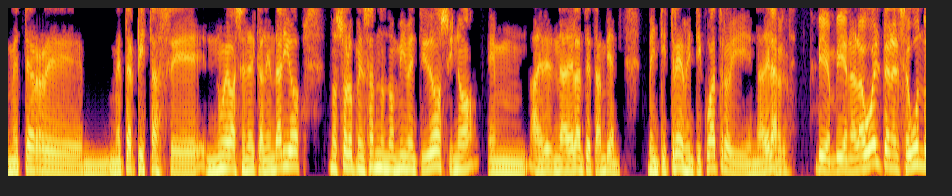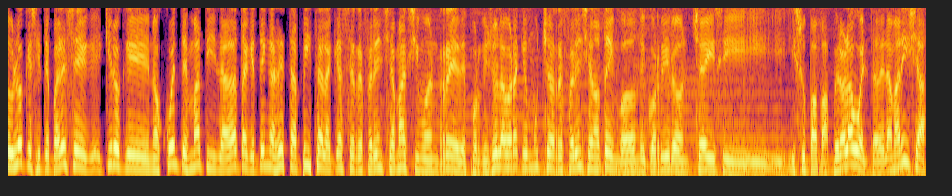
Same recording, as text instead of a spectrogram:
meter, eh, meter pistas eh, nuevas en el calendario, no solo pensando en 2022, sino en adelante también, 23, 24 y en adelante. Bien, bien. A la vuelta en el segundo bloque, si te parece, quiero que nos cuentes, Mati, la data que tengas de esta pista a la que hace referencia Máximo en redes, porque yo la verdad que mucha referencia no tengo a dónde corrieron Chase y, su papá. Pero a la vuelta, de la amarilla,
